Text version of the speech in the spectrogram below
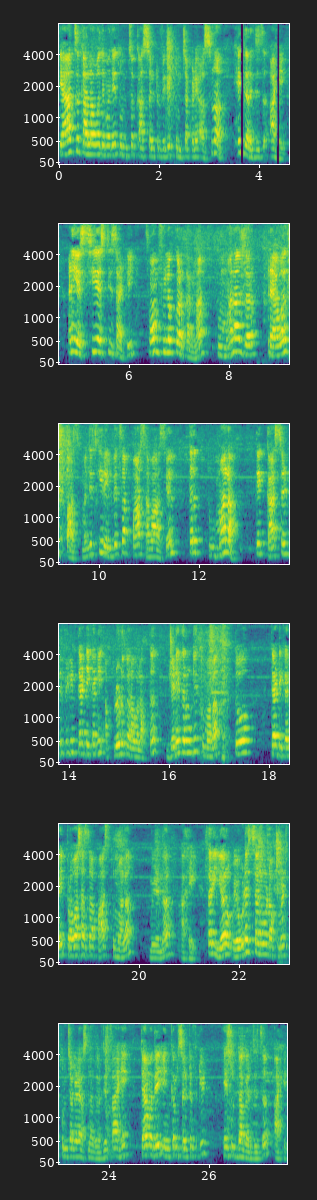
त्याच कालावधीमध्ये तुमचं कास्ट सर्टिफिकेट तुमच्याकडे असणं हे गरजेचं आहे. आणि एस सी एस टी साठी फॉर्म फिलअप करताना तुम्हाला जर ट्रॅव्हल्स पास म्हणजेच की रेल्वेचा पास हवा असेल तर तुम्हाला ते कास्ट सर्टिफिकेट त्या ठिकाणी अपलोड करावं लागतं जेणेकरून की तुम्हाला तो त्या ठिकाणी प्रवासाचा पास तुम्हाला मिळणार आहे. तर एवढेच सर्व डॉक्युमेंट्स तुमच्याकडे असणं गरजेचं आहे. त्यामध्ये इन्कम सर्टिफिकेट हे सुद्धा गरजेचं आहे.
